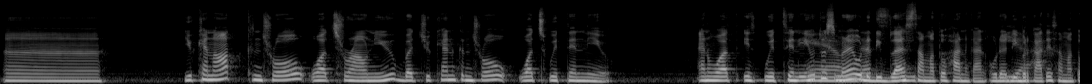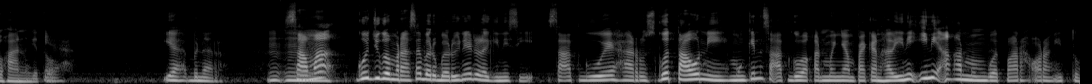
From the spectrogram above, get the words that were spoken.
eh, you cannot control what's around you but you can control what's within you and what is within you tuh Damn, sebenarnya udah that's di bless deep. sama Tuhan kan udah Iya. diberkati sama Tuhan gitu Iya. Iya benar. Sama gue juga merasa baru-baru ini adalah gini sih. Saat gue harus, gue tahu nih mungkin saat gue akan menyampaikan hal ini, ini akan membuat marah orang itu.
